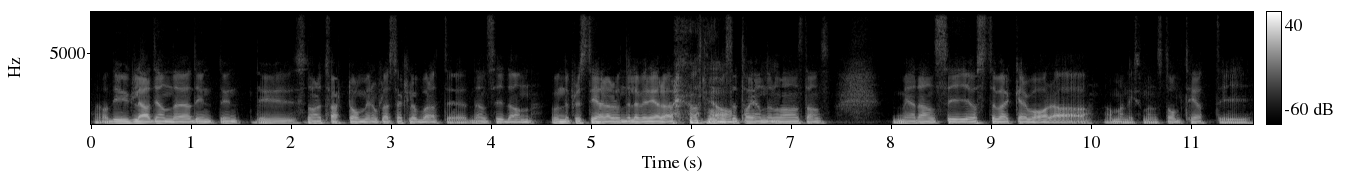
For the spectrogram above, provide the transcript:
ja, det är ju glädjande. Det är, inte- det är, snarare tvärtom i de flesta klubbar att det, den sidan underpresterar, underlevererar. Att man Ja. måste ta igen det någon annanstans. Medan i Öster verkar det vara ja, liksom en stolthet i,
